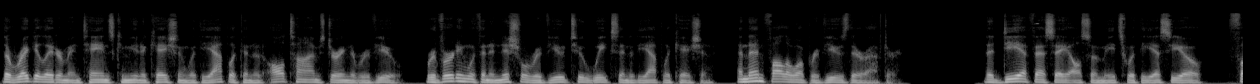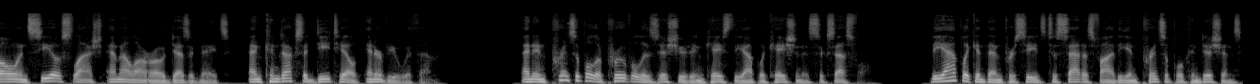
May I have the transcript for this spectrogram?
The regulator maintains communication with the applicant at all times during the review, reverting with an initial review two weeks into the application, and then follow up reviews thereafter. The DFSA also meets with the SEO, FO and CO MLRO designates, and conducts a detailed interview with them. An in principle approval is issued in case the application is successful. The applicant then proceeds to satisfy the in principle conditions,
